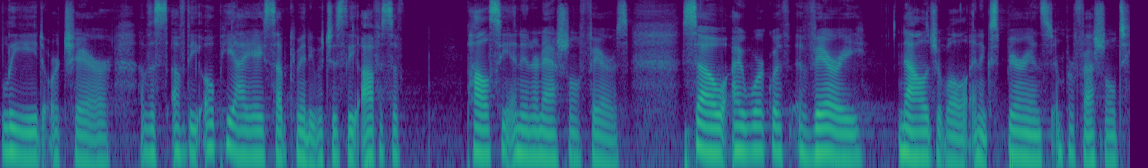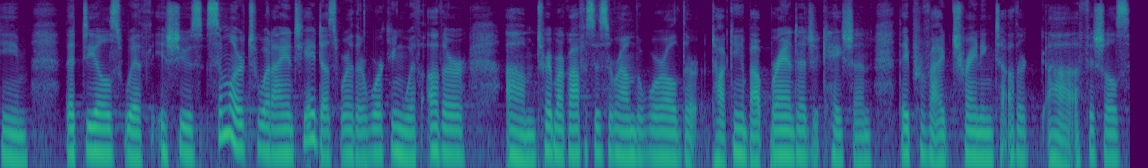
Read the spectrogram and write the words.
lead or chair of the, of the OPIA subcommittee, which is the Office of policy and international affairs. So I work with a very knowledgeable and experienced and professional team that deals with issues similar to what INTA does, where they're working with other um, trademark offices around the world. They're talking about brand education. They provide training to other uh, officials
